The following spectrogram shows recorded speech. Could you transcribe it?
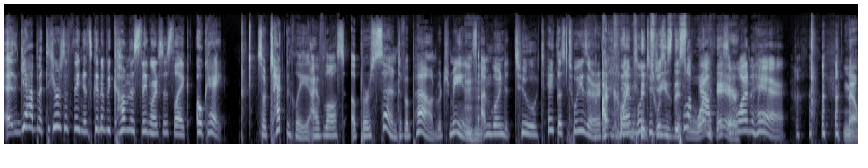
Uh, yeah, but here's the thing: it's going to become this thing where it's just like, okay, so technically, I've lost a percent of a pound, which means I'm going to, to take this tweezer. Mm-hmm. I'm and going to just tweeze this one. This one hair. no.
